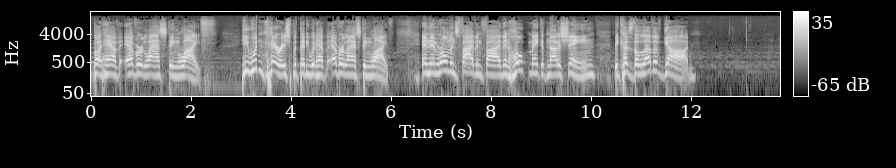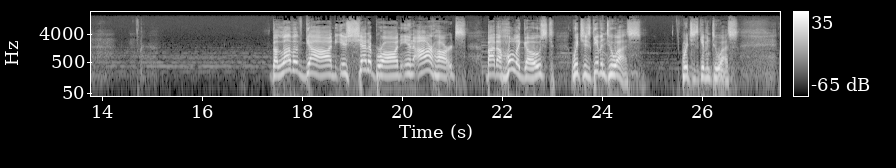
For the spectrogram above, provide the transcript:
but have everlasting life. He wouldn't perish, but that he would have everlasting life. And then Romans 5 and 5, and hope maketh not ashamed, because the love of God the love of God is shed abroad in our hearts by the Holy Ghost, which is given to us. Which is given to us.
